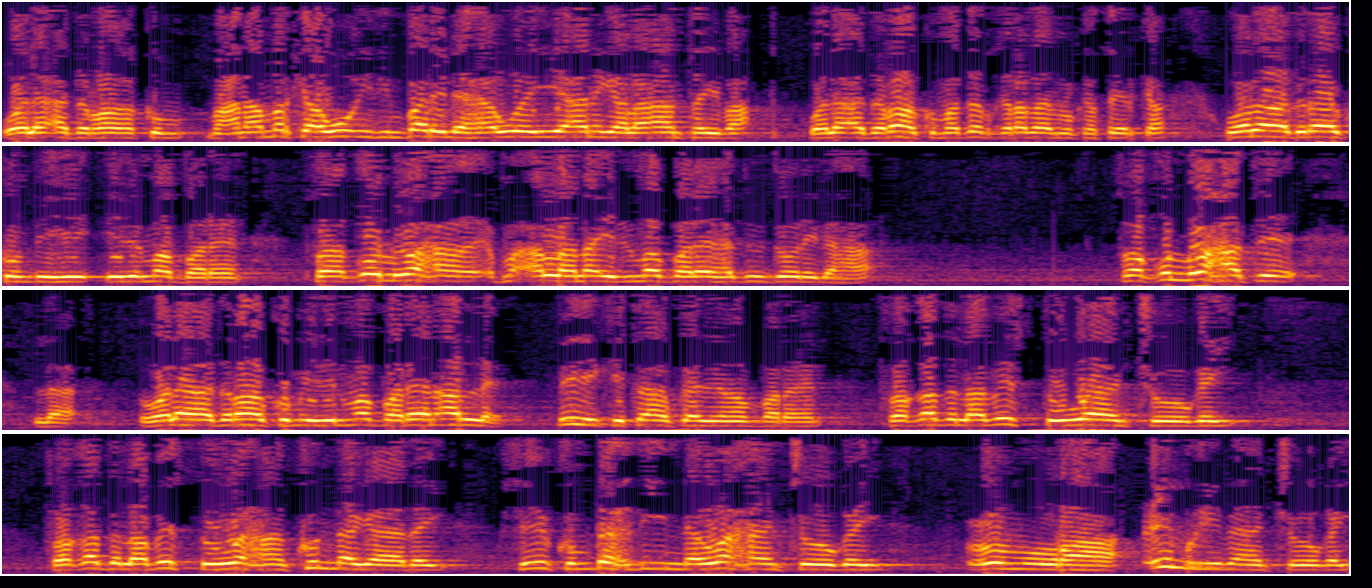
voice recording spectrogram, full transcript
walaa adraakum macnaa markaa wuu idin bari lahaa weeye aniga la'aantayba. Walaa adraakum haddaad qirada ibnu kasiirka walaa adraakum bihi idinma bareen. Faqul waxa allana idinma bareen hadduu dooni lahaa. Faqul waxaad walaa adraakum idinma bareen alle bihi kitaabka idinma bareen. Faqad labistu waan joogay. Faqad labistu waxaan ku nagaaday. Fiikum dhexdiina waxaan joogay. Cumuraa cimri baan joogay.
